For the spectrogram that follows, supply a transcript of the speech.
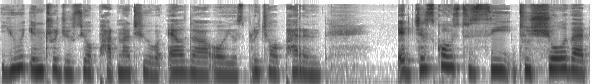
you introduce your partner to your elder or your spiritual parent, it just goes to see to show that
